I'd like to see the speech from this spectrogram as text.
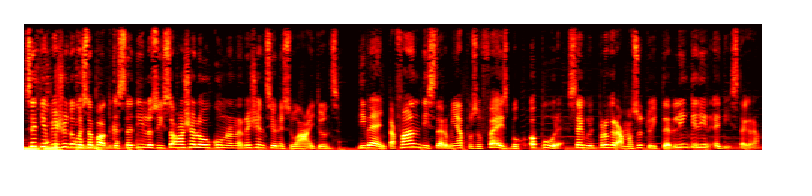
Se ti è piaciuto questo podcast, dillo sui social o con una recensione su iTunes. Diventa fan di Star Me Up su Facebook oppure segui il programma su Twitter, LinkedIn ed Instagram.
